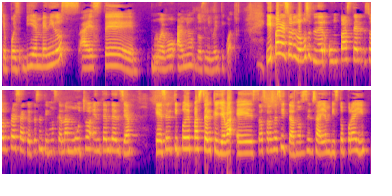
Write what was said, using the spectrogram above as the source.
que pues bienvenidos a este nuevo año 2024. Y para eso les vamos a tener un pastel sorpresa que ahorita sentimos que anda mucho en tendencia, que es el tipo de pastel que lleva estas frasecitas, no sé si se hayan visto por ahí,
